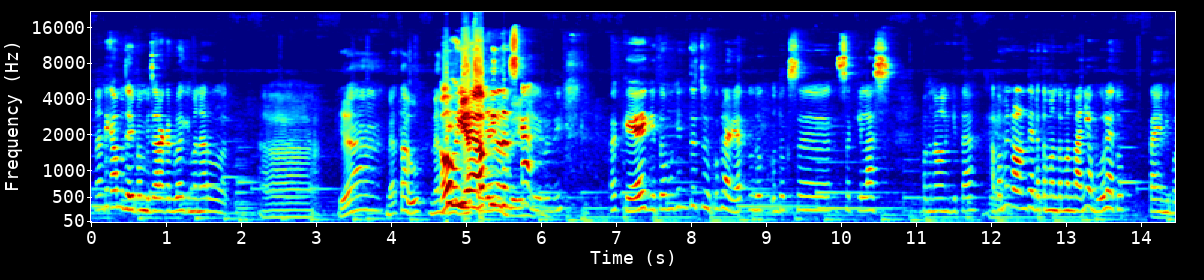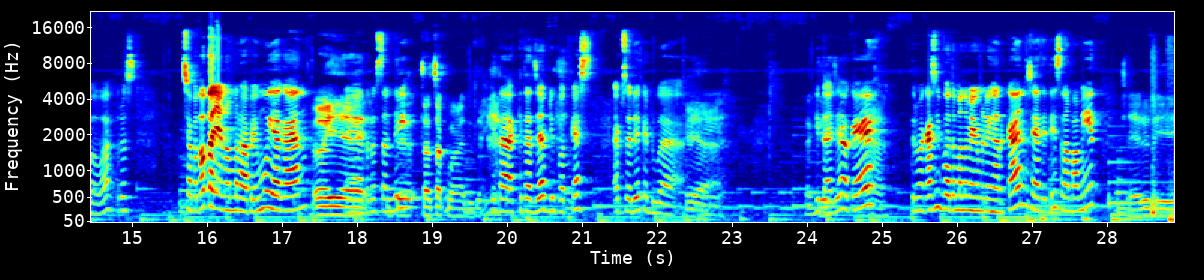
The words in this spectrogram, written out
nanti kamu jadi pembicara kedua gimana Rud? Ah, ya nggak tahu nanti oh iya, pinter nanti. sekali Rudy. Oke, gitu mungkin itu cukup lah ya untuk untuk se- sekilas pengenalan kita. Iya. Atau mungkin kalau nanti ada teman-teman tanya boleh tuh tanya di bawah. Terus siapa tahu tanya nomor HP-mu ya kan? oh iya Iya, terus nanti- Itu cocok banget itu Kita kita jawab di podcast episode kedua. Iya. Oke. Gitu aja, oke? Nah, Terima kasih buat teman-teman yang mendengarkan. Saya Titi, selamat pamit. Saya Rudi.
